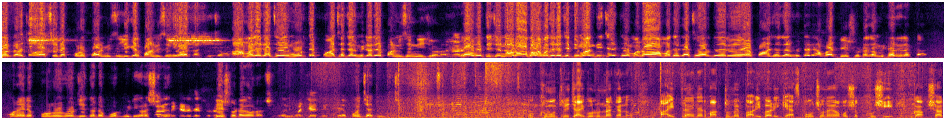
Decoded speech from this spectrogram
দরকার আছে ওরা সেটা পুরো পারমিশন লিগেল পারমিশন নিয়ে ওরা কাজ করছে আমাদের। আর আমাদের কাছে এই মুহূর্তে পাঁচ হাজার মিটারের পারমিশন নিয়েছে ওরা। পরবর্তীর জন্য ওরা আবার আমাদের কাছে ডিমান্ড দিচ্ছে যে ওরা আমাদের কাছে ওদের পাঁচ হাজার মিটারে আমরা দেড়শো টাকা মিটারের একটা মানে এটা পুরনো বোর্ড যেহেতু একটা বোর্ড মিটিং ওরা সেটা দেড়শো টাকা। ওরা সেটা পঞ্চায়েত নিচ্ছে। পঞ্চায়েত নিচ্ছে। মুখ্যমন্ত্রী যাই বলুন না কেন পাইপলাইনের মাধ্যমে বাড়ি বাড়ি গ্যাস পৌঁছানোয় অবশ্য খুশি কাকসার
